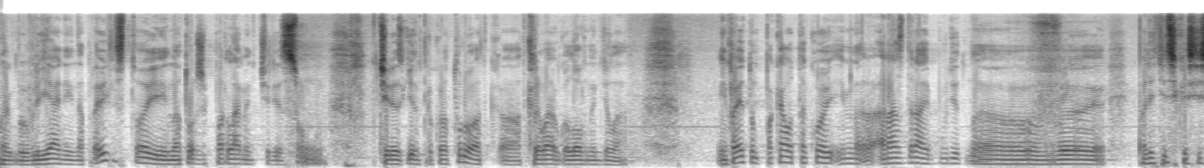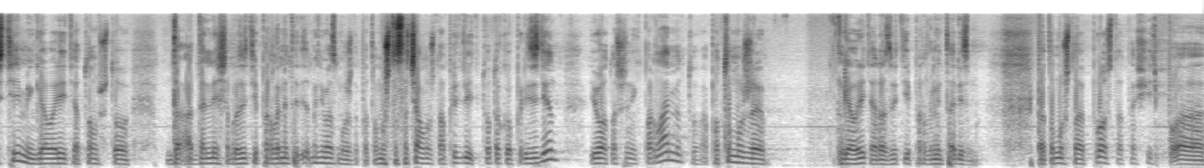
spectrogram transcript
как бы, влияние и на правительство, и на тот же парламент через, через генпрокуратуру от, открывая уголовные дела. И поэтому пока вот такой именно раздрай будет э, в политической системе, говорить о том, что да, о дальнейшем развитии парламентаризма невозможно, потому что сначала нужно определить, кто такой президент, его отношение к парламенту, а потом уже говорить о развитии парламентаризма. Потому что просто тащить, э,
